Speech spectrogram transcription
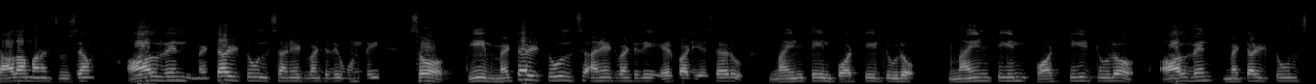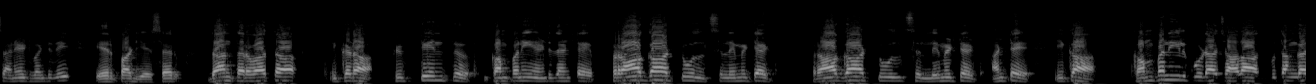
చాలా మనం చూసాం. ఆల్వెన్ మెటల్ టూల్స్ అనేటువంటిది ఉంది. సో ఈ మెటల్ టూల్స్ అనేటువంటిది ఏర్పాటు చేశారు నైన్టీన్ ఫార్టీ టూలో. నైన్టీన్ ఫార్టీ టూలో ఆల్వెన్ మెటల్ టూల్స్ అనేటువంటిది ఏర్పాటు చేశారు. దాని తర్వాత ఇక్కడ ఫిఫ్టీన్త్ కంపెనీ ఏంటిదంటే Praga tools limited. Praga tools limited. అంటే ఇక కంపెనీలు కూడా చాలా అద్భుతంగా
